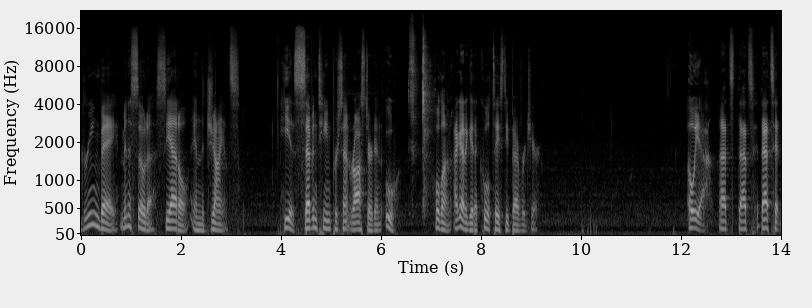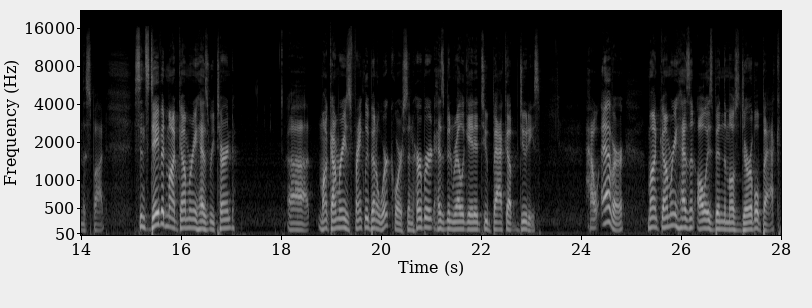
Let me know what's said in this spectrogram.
Green Bay, Minnesota, Seattle, and the Giants. He is 17% rostered, and ooh, hold on, I got to get a cool, tasty beverage here. Oh yeah, that's that's that's hitting the spot. Since David Montgomery has returned, uh, Montgomery has frankly been a workhorse, and Herbert has been relegated to backup duties. However, Montgomery hasn't always been the most durable back.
